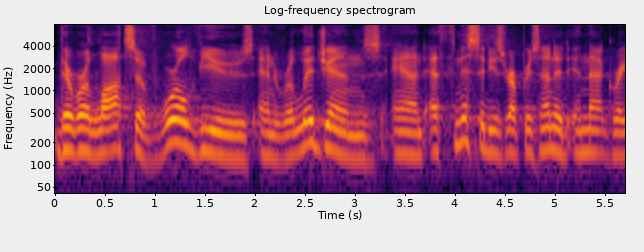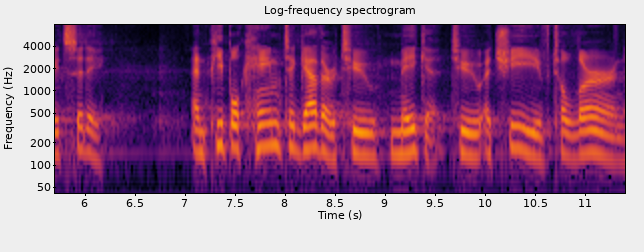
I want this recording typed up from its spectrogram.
There were lots of worldviews and religions and ethnicities represented in that great city. And people came together to make it, to achieve, to learn,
